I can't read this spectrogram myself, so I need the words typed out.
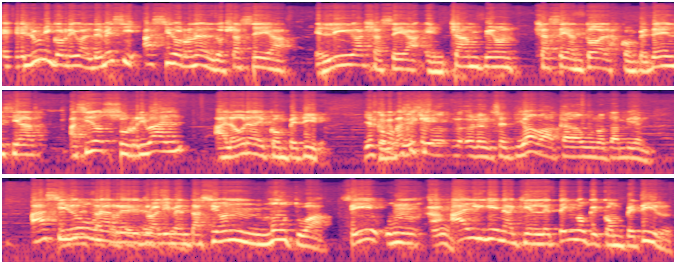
el único rival de Messi ha sido Ronaldo, ya sea en Liga, ya sea en Champions, ya sea en todas las competencias. Ha sido su rival a la hora de competir. Y es Lo que como pasa que es eso lo, lo incentivaba a cada uno también. ha sido una retroalimentación mutua, ¿sí? Un, a- alguien a quien le tengo que competir.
